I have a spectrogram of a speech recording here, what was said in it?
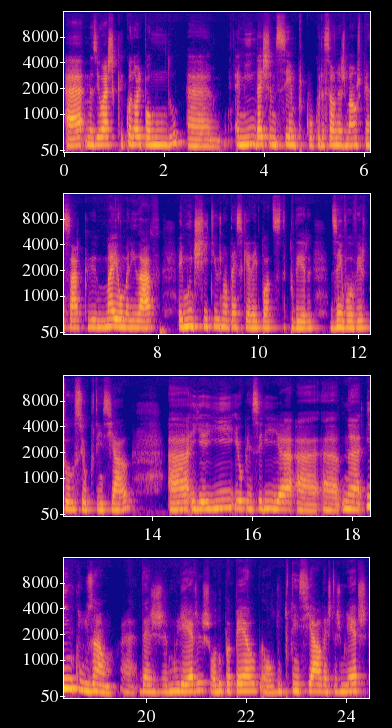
Uh, mas eu acho que quando olho para o mundo, uh, a mim deixa-me sempre com o coração nas mãos pensar que meia humanidade, em muitos sítios, não tem sequer a hipótese de poder desenvolver todo o seu potencial. Uh, e aí eu pensaria na inclusão das mulheres, ou do papel, ou do potencial destas mulheres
